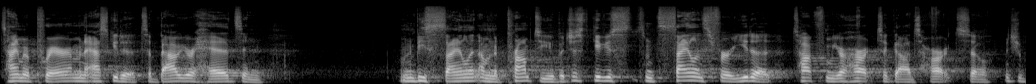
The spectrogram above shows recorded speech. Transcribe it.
time of prayer. I'm going to ask you to, to bow your heads and I'm going to be silent. I'm going to prompt you, but just give you some silence for you to talk from your heart to God's heart. So, would you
